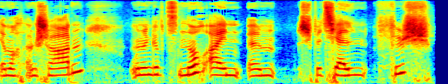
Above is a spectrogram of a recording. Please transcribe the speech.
Der macht dann Schaden. Und dann gibt's noch einen ähm, speziellen Fisch.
